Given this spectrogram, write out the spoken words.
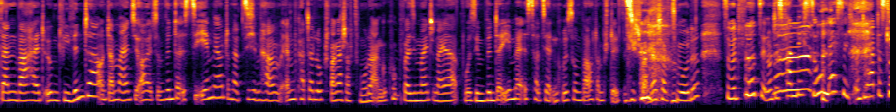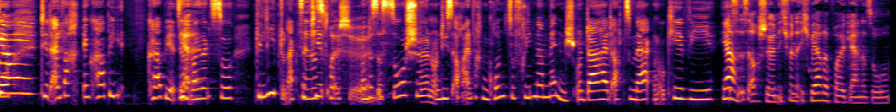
dann war halt irgendwie Winter und dann meint sie, oh, jetzt im Winter ist sie eh mehr und dann hat sie sich im H&M-Katalog Schwangerschaftsmode angeguckt, weil sie meinte, naja, wo sie im Winter eh mehr ist, hat sie halt einen größeren Bauch, dann bestellt sie sich Schwangerschaftsmode. so mit 14 und das fand ich so lässig und die hat das so, Geil. die hat einfach in Kirby, Kirby jetzt Ja. mal gesagt, so geliebt und akzeptiert. ist voll schön. Und das ist so schön und die ist auch einfach ein grundzufriedener Mensch und da halt auch zu merken, okay, wie, ja. Das ist auch schön. Ich finde, ich wäre voll gerne so.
